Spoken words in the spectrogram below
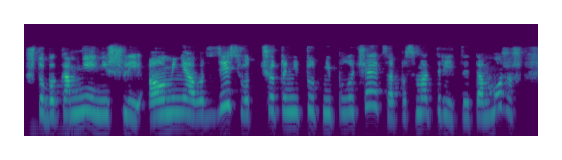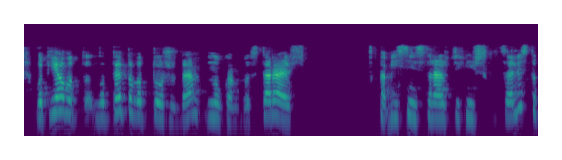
чтобы ко мне не шли, а у меня вот здесь вот что-то не тут не получается, а посмотри, ты там можешь, вот я вот, вот это вот тоже, да, ну, как бы стараюсь объяснить сразу техническим специалисту,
